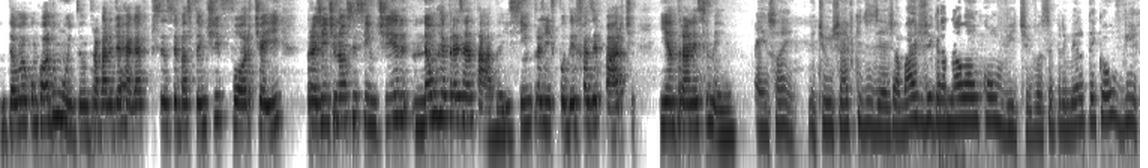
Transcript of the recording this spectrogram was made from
Então, eu concordo muito. É um trabalho de RH que precisa ser bastante forte aí, para a gente não se sentir não representada, e sim para a gente poder fazer parte e entrar nesse meio. É isso aí. Eu tinha um chefe que dizia: jamais diga não a um convite. Você primeiro tem que ouvir.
